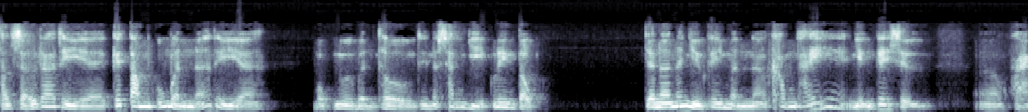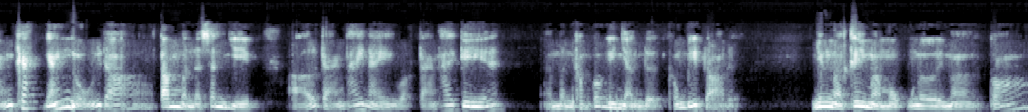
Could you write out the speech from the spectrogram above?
thật sự ra thì ờ, cái tâm của mình đó thì một người bình thường thì nó sanh diệt liên tục. Cho nên nó nhiều khi mình không thấy những cái sự khoảng khắc ngắn ngủi đó tâm mình nó sanh diệt ở trạng thái này hoặc trạng thái kia đó, mình không có ghi nhận được không biết rõ được. Nhưng mà khi mà một người mà có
